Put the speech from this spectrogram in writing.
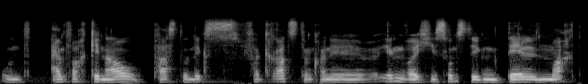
und einfach genau passt und nichts verkratzt und keine irgendwelche sonstigen Dellen macht.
